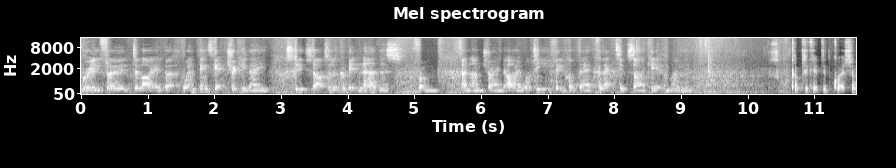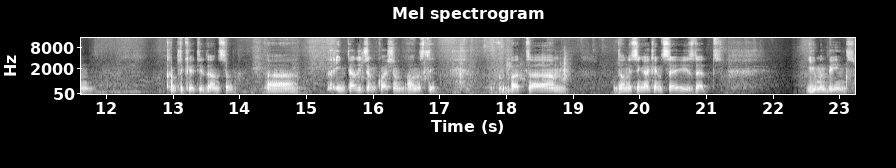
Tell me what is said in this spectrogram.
really fluid, delighted, but when things get tricky, they do start to look a bit nervous from an untrained eye. What do you think of their collective psyche at the moment? complicated question, complicated answer. Uh, intelligent question, honestly. But um, the only thing I can say is that human beings.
